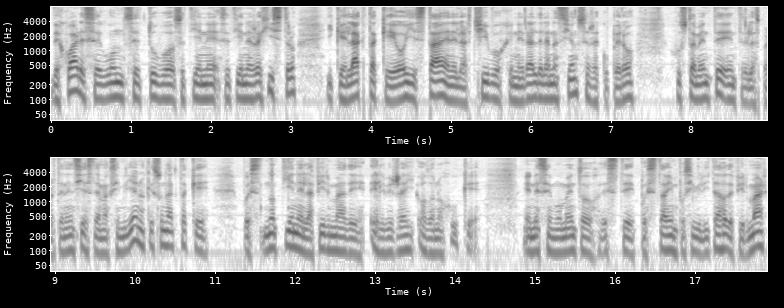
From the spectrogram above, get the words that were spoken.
de Juárez, según se tuvo, se tiene, se tiene registro, y que el acta que hoy está en el Archivo General de la Nación se recuperó justamente entre las pertenencias de Maximiliano, que es un acta que pues no tiene la firma de el virrey O'Donoghue, que en ese momento este pues estaba imposibilitado de firmar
